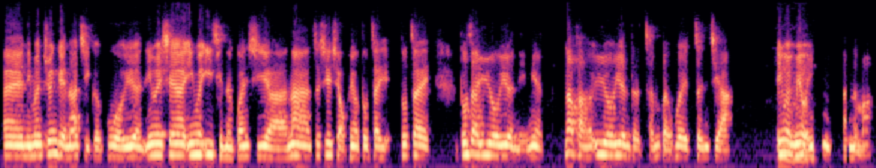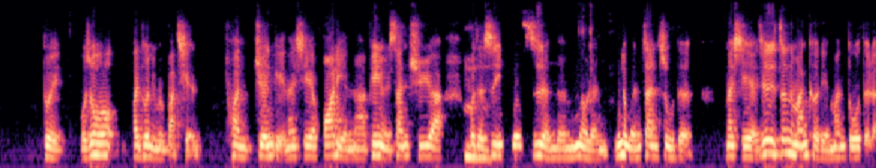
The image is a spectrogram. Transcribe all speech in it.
哎，你们捐给哪几个孤儿院？因为现在因为疫情的关系啊，那这些小朋友都在都在都在育幼院里面，那反而育幼院的成本会增加，因为没有一定餐的嘛。对我说，拜托你们把钱换捐给那些花莲啊、偏远山区啊，或者是一些私人的没有人没有人赞助的那些，就是真的蛮可怜蛮多的啦。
